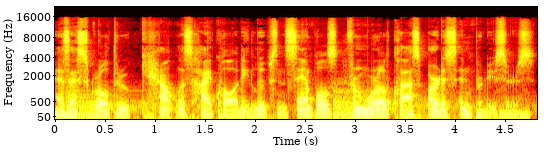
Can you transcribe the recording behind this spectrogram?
as I scroll through countless high quality loops and samples from world class artists and producers.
